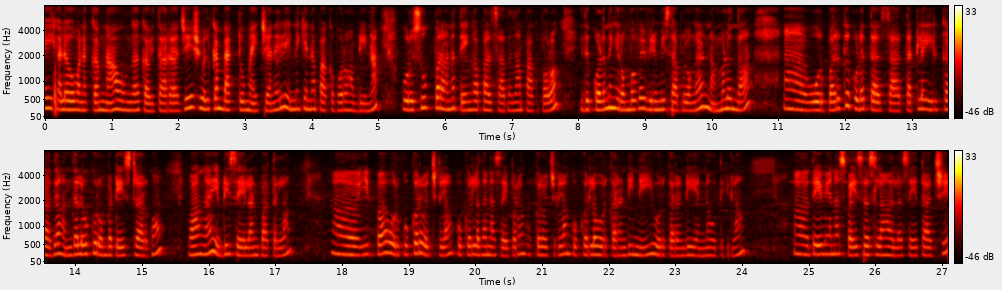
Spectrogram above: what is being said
ஹாய் ஹலோ வணக்கம். நான் உங்கள் Kavitha Rajesh. Welcome back to my channel இன்றைக்கி என்ன பார்க்க போகிறோம் அப்படின்னா ஒரு சூப்பரான தேங்காய் பால் சாதம் தான் பார்க்க போகிறோம் இது குழந்தைங்க ரொம்பவே விரும்பி சாப்பிடுவாங்க. நம்மளும் தான். ஒரு பருக்கு கூட த ச தட்டில் இருக்காது. அந்தளவுக்கு ரொம்ப டேஸ்ட்டாக இருக்கும். வாங்க எப்படி செய்யலான்னு பார்த்துடலாம் இப்போ ஒரு குக்கர் வச்சுக்கலாம். குக்கரில் தான் நான் செய்ய போகிறேன் குக்கர் வச்சுக்கலாம். குக்கரில் ஒரு கரண்டி நெய் ஒரு கரண்டி எண்ணெய் ஊற்றிக்கலாம் தேவையான ஸ்பைசஸ்லாம் அதில் சேர்த்தாச்சு.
